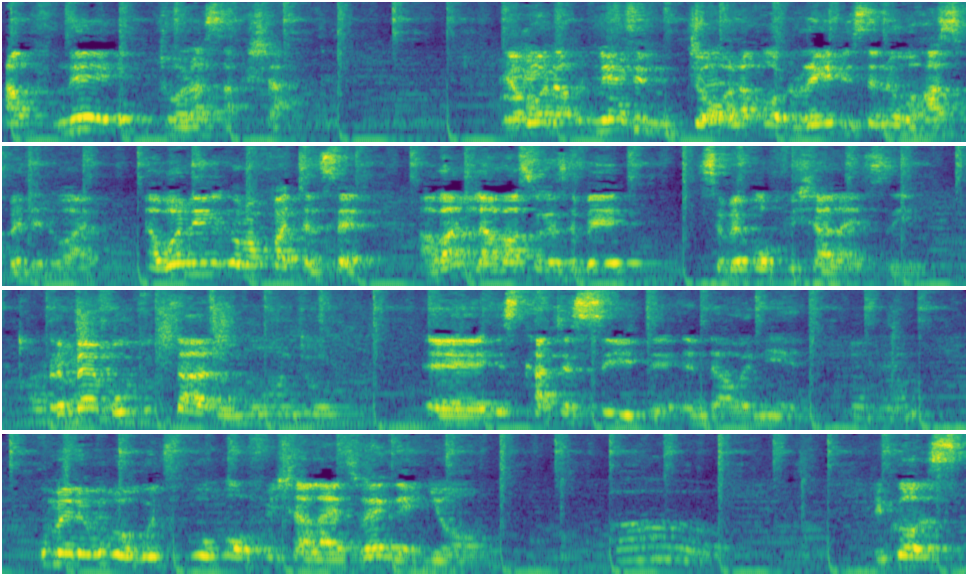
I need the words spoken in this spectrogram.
akufuneki ukujola sakushada yabona nithi nijola already senu-husband and wife. Yabona ama-fat and set abantu laba basuke sebe sebe-officializile remember ukuthi ukuhlala nomuntu eh isikhathi eside endaweni yenu. Kumele kube ukuthi ku-officializwe ngenyongo. Oh. Because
